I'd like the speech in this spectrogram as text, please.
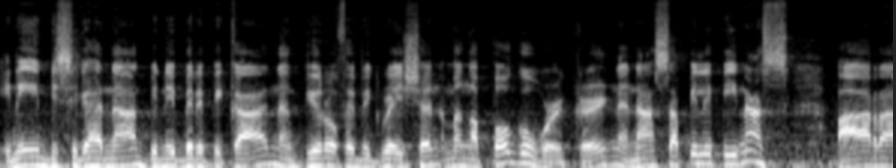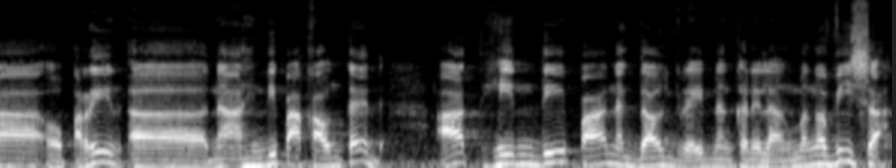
iniimbisigahan na at biniberipika ng Bureau of Immigration ang mga POGO worker na nasa Pilipinas para o pa rin ah, na hindi pa accounted at hindi pa nag-downgrade ng kanilang mga visa.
